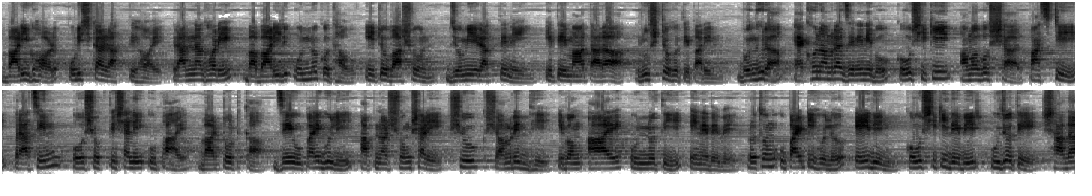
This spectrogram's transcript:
বাড়িঘর পরিষ্কার রাখতে হয়। রান্নাঘরে বা বাড়ির অন্য কোথাও এঁটো বাসন জমিয়ে রাখতে নেই। এতে মা তারা রুষ্ট হতে পারেন। বন্ধুরা, এখন আমরা জেনে নেব কৌশিকী অমাবস্যার পাঁচটি প্রাচীন ও শক্তিশালী উপায় বা টোটকা, যে উপায়গুলি আপনার সংসারে সুখ, সমৃদ্ধি এবং আয়, উন্নতি এনে দেবে। প্রথম উপায়টি হল, এই দিন কৌশিকী দেবীর পুজোতে সাদা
